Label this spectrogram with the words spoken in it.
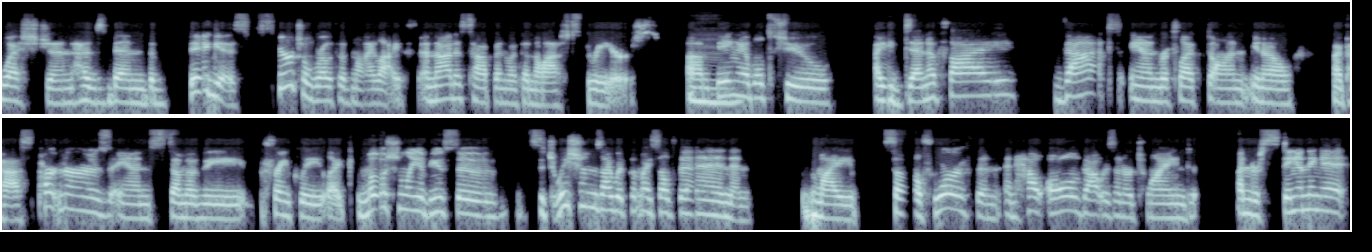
question, has been the biggest spiritual growth of my life. And that has happened within the last three years. Um, mm. Being able to identify that and reflect on, you know, my past partners and some of the frankly like emotionally abusive situations I would put myself in and my self-worth and and how all of that was intertwined understanding it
